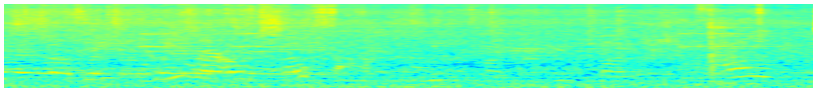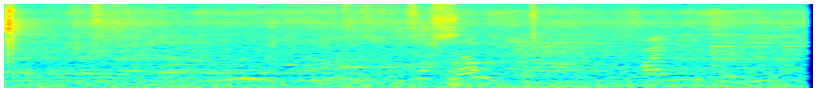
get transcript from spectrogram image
These are always so fat. Oh. These are so funny for me.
